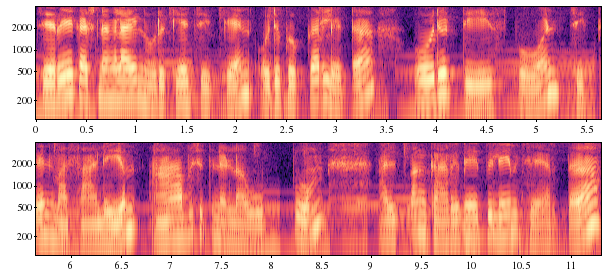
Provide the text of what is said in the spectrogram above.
ചെറിയ കഷ്ണങ്ങളായി നുറുക്കിയ ചിക്കൻ ഒരു കുക്കറിലിട്ട് ഒരു ടീസ്പൂൺ ചിക്കൻ മസാലയും ആവശ്യത്തിനുള്ള ഉപ്പും അല്പം കറിവേപ്പിലയും ചേർത്ത്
